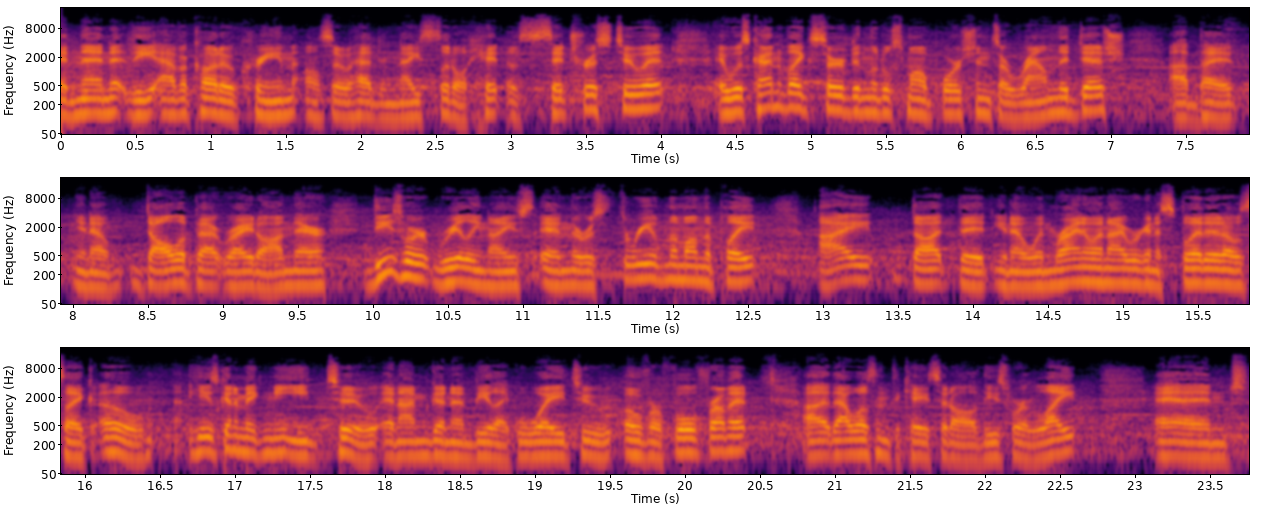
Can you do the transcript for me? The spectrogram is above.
And then the avocado cream also had a nice little hit of citrus to it. It was kind of like served in little small portions around the dish, uh, but you know, dollop that right on there. These were really nice, and there was three of them on the plate. I thought that you know when Rhino and I were going to split it, I was like, oh, he's going to make me eat two, and I'm going to be like way too overfull from it. Uh, that wasn't the case at all. These were light, and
